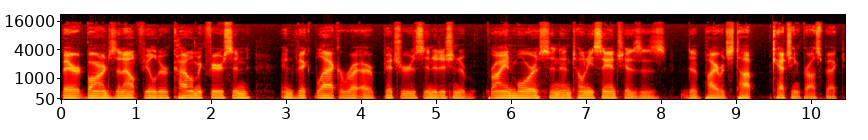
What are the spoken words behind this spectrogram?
Barrett Barnes, an outfielder, Kyle McPherson, and Vic Black are, are pitchers. In addition to Bryan Morris and then Tony Sanchez is the Pirates' top catching prospect.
